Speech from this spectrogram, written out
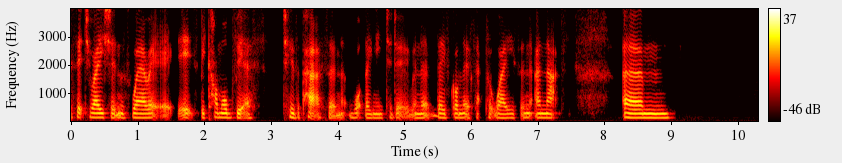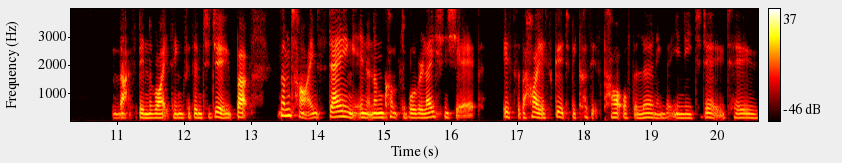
situations where it, it's become obvious to the person what they need to do and that they've gone their separate ways. And and that's um that's been the right thing for them to do. But sometimes staying in an uncomfortable relationship is for the highest good because it's part of the learning that you need to do to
